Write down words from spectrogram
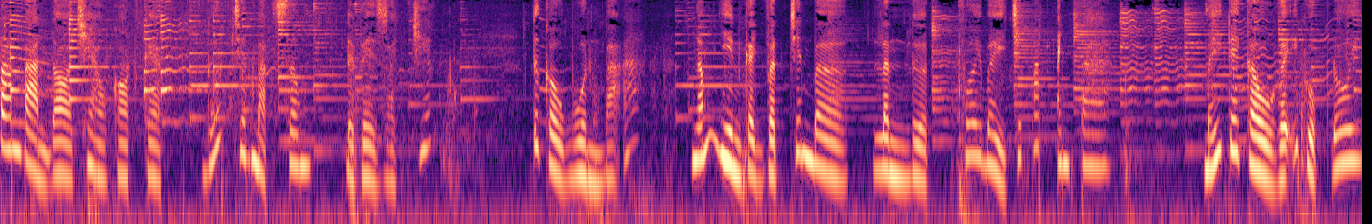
tam bản đò trèo cọt kẹt lướt trên mặt sông để về rạch chiếc. Tư cầu buồn bã, ngắm nhìn cảnh vật trên bờ lần lượt phơi bày trước mắt anh ta. Mấy cây cầu gãy gục đôi,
